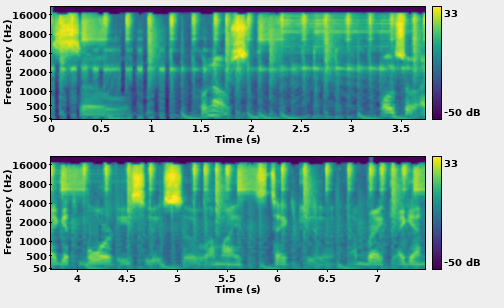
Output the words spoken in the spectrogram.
so who knows? Also, I get bored easily, so I might take uh, a break again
